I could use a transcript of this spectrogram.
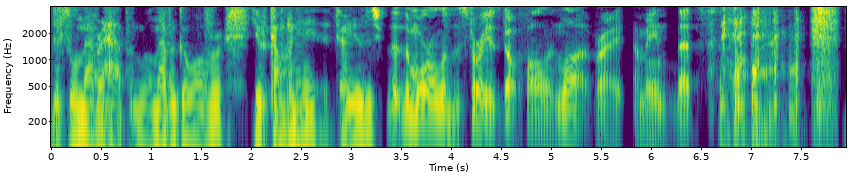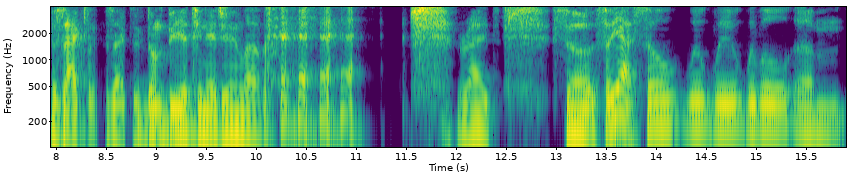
this will never happen. We'll never go over your company fair usage. The, the moral of the story is don't fall in love, right? I mean, that's exactly exactly. Don't be a teenager in love. right. So, so yeah, so we, we, we will, um,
